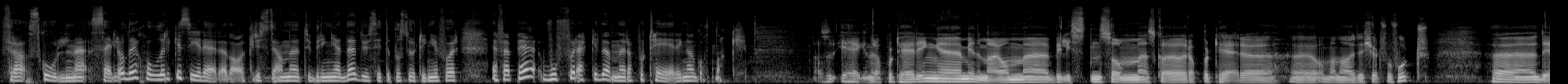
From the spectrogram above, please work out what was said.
fra skolene selv. Og det holder ikke, sier dere da. Christian Tybring-Gjedde, du sitter på Stortinget for Frp. Hvorfor er ikke denne rapporteringa godt nok? Altså, egen rapportering eh, minner meg om eh, bilisten som skal rapportere eh, om han har kjørt for fort. Det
